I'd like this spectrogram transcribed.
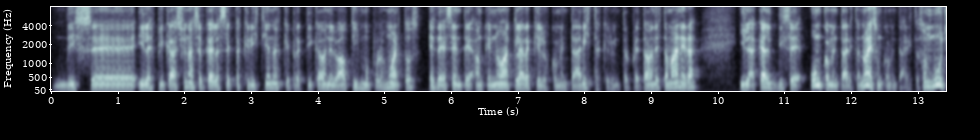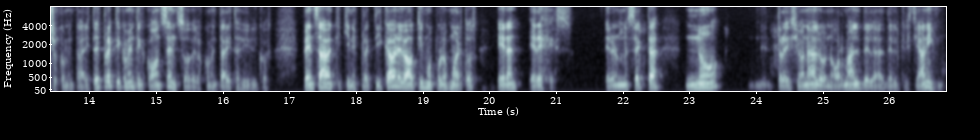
Dice, y la explicación acerca de las sectas cristianas que practicaban el bautismo por los muertos es decente, aunque no aclara que los comentaristas que lo interpretaban de esta manera y acá dice un comentarista, no es un comentarista, son muchos comentaristas, es prácticamente el consenso de los comentaristas bíblicos. Pensaban que quienes practicaban el bautismo por los muertos eran herejes, eran una secta no tradicional o normal del cristianismo.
